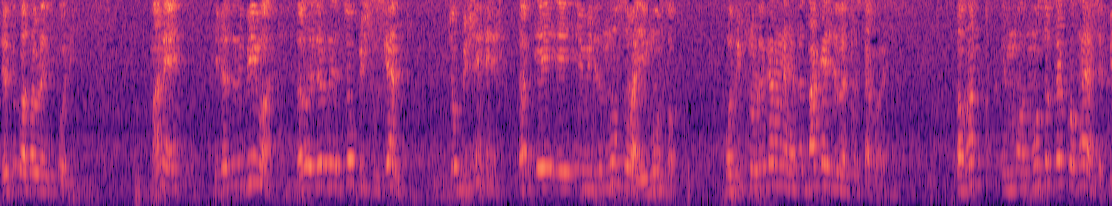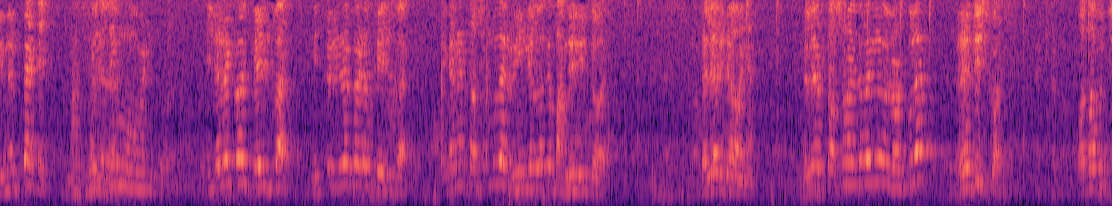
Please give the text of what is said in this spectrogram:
যেহেতু কথা বলেছি করি মানে এটা যদি বিম হয় ধরো এটা চব্বিশ ফুট কেন? চব্বিশ ফুট। ধর এই মিটার মোসরা এই মোসর। অধিক লোডের কারণে হাতে বাঁকাই যাবে চেষ্টা করে। তখন মোসরটা কোথায় আসে? বিমের টুইস্টিং মুভমেন্ট করে। এটারে কয় ফেস বার মিস্ত্রিরা কয় এটা ফেস বার? এখানে টর্শনগুলো রিং এর লগে বাঁধে দিতে হয়। তাহলে আর এটা হয় না। তাহলে টর্শন হইতে লাগলে ওই রডগুলা রেজিস্ট করে। কথা বুঝছ?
